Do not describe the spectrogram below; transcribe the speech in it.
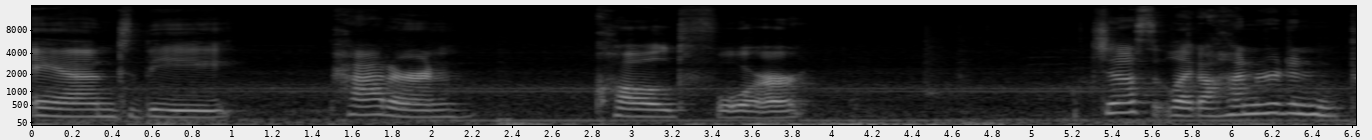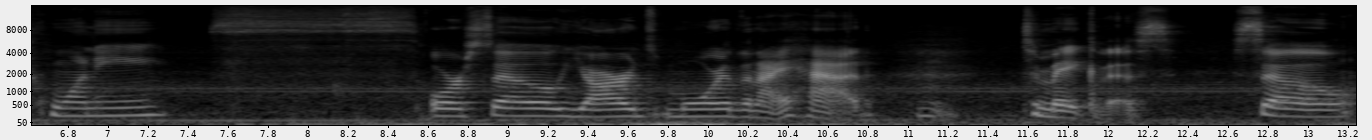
and the pattern called for just like 120 or so yards more than I had Mm. to make this. So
